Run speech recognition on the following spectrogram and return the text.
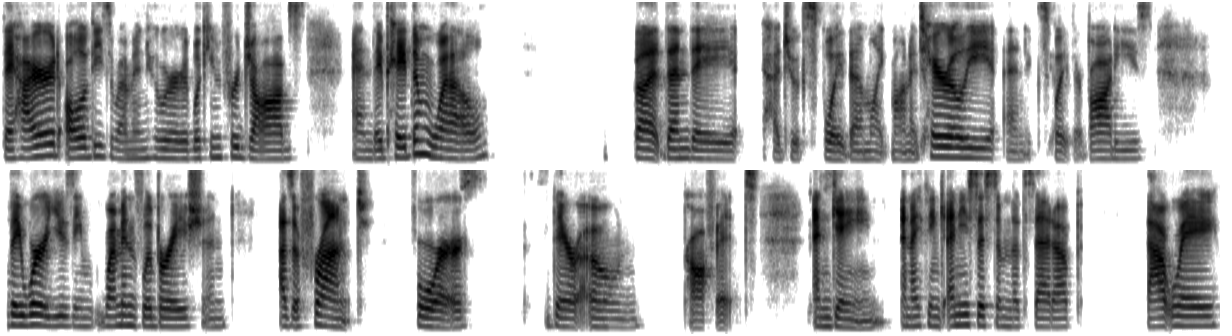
they hired all of these women who were looking for jobs and they paid them well, but then they had to exploit them like monetarily and exploit their bodies. They were using women's liberation as a front for their own profit and gain. And I think any system that's set up that way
